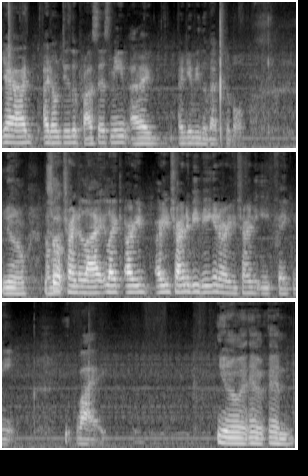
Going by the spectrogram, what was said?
"Yeah, I, I don't do the processed meat. I I give you the vegetable. you know. I'm so not trying to lie. Like, are you are you trying to be vegan or are you trying to eat fake meat? Why? You know, and and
